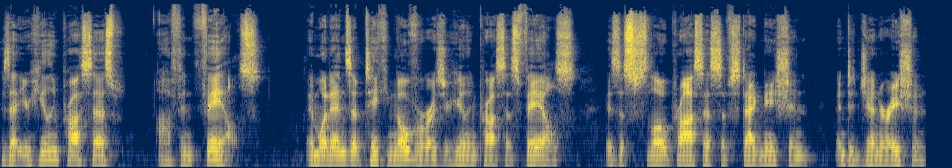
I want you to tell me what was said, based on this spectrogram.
is that your healing process often fails. And what ends up taking over as your healing process fails is a slow process of stagnation and degeneration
